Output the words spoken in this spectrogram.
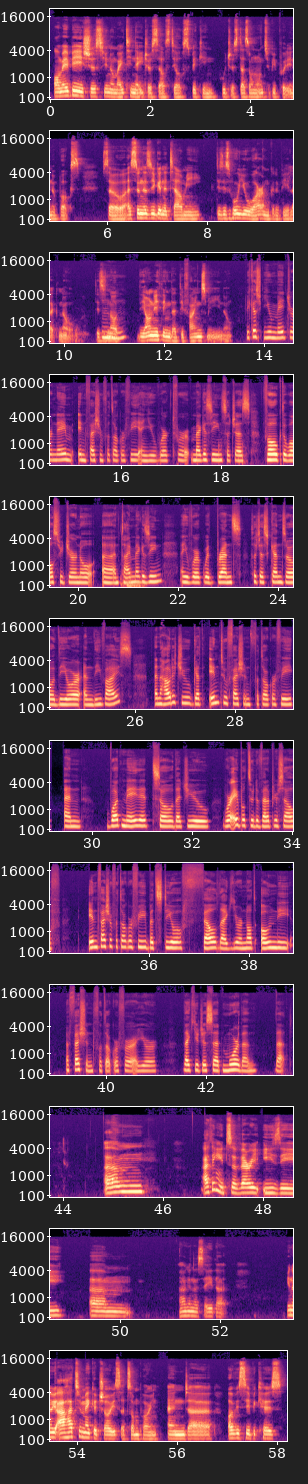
or maybe it's just you know my teenager self still speaking, who just doesn't want to be put in a box. So as soon as you're gonna tell me this is who you are, I'm gonna be like, no, this is mm-hmm. not the only thing that defines me, you know because you made your name in fashion photography and you worked for magazines such as Vogue, The Wall Street Journal, uh, and Time magazine, and you work with brands such as Kenzo, Dior, and Levi's. And how did you get into fashion photography and what made it so that you were able to develop yourself in fashion photography but still felt like you're not only a fashion photographer, you're like you just said more than that? Um, I think it's a very easy. Um, how can I say that? You know, I had to make a choice at some point, and uh, obviously because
